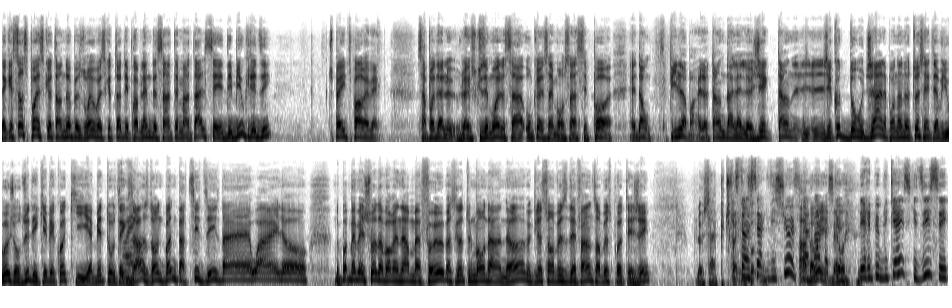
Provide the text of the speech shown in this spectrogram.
la question, c'est pas est-ce que t'en as besoin ou est-ce que t'as des problèmes de santé mentale. C'est débit ou crédit? Tu payes, tu pars avec. Ça n'a pas d'allure. Excusez-moi, ça n'a aucun saint bon sens. C'est pas. euh, donc, puis là, bon, là, tente dans la logique. Tente, euh, j'écoute d'autres gens, là, on en a tous interviewé aujourd'hui, des Québécois qui habitent au Texas, dont une bonne partie disent ben ouais, là, on n'a pas même le choix d'avoir une arme à feu parce que là, tout le monde en a. Que là, si on veut se défendre, si on veut se protéger. Là, ça a plus de fin. C'est un cercle vicieux, Ah, finalement, ben oui, parce ben que oui. les républicains, ce qu'ils disent, c'est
